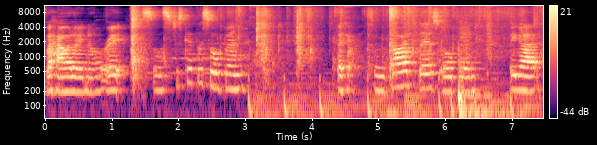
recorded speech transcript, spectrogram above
but how would I know, right? So let's just get this open. Okay, so we got this open. We got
